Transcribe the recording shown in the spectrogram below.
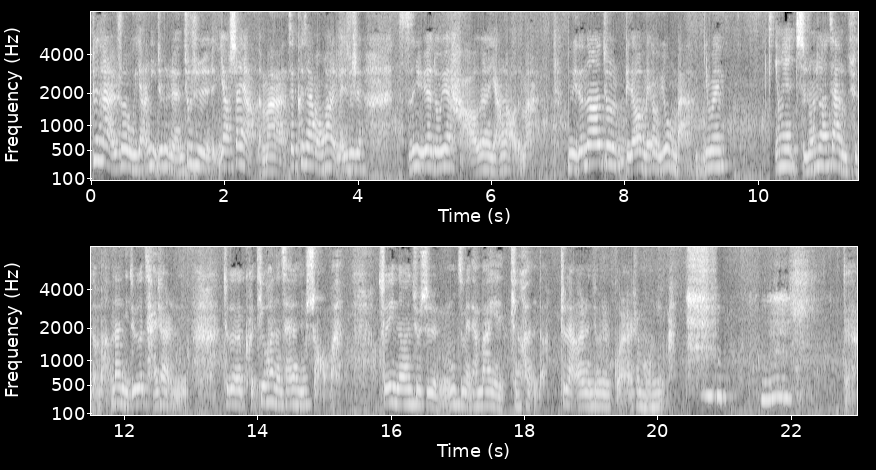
对他来说，我养你这个人就是要赡养的嘛，在客家文化里面就是子女越多越好，为了养老的嘛，女的呢就是比较没有用吧，因为。因为始终是要嫁出去的嘛，那你这个财产，这个可替换的财产就少嘛，所以呢，就是木子美他妈也挺狠的，这两个人就是果然是母女嘛。对啊，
